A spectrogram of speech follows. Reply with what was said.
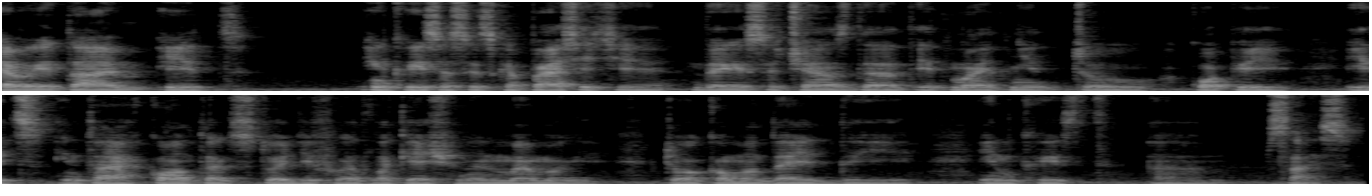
every time it increases its capacity, there is a chance that it might need to copy its entire context to a different location in memory to accommodate the increased um, size.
